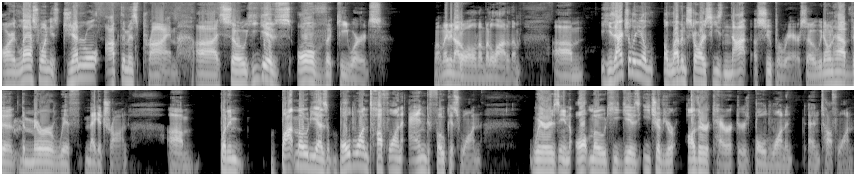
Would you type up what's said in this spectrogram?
our last one is General Optimus Prime. Uh so he gives all the keywords. Well, maybe not all of them, but a lot of them. Um he's actually a, 11 stars. He's not a super rare. So we don't have the the mirror with Megatron. Um but in bot mode he has bold one, tough one and focus one. Whereas in alt mode, he gives each of your other characters bold one and, and tough one.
